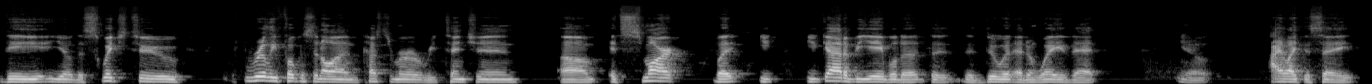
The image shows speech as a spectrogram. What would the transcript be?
the you know the switch to really focusing on customer retention. Um, it's smart, but you you got to be able to, to, to do it in a way that you know. I like to say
